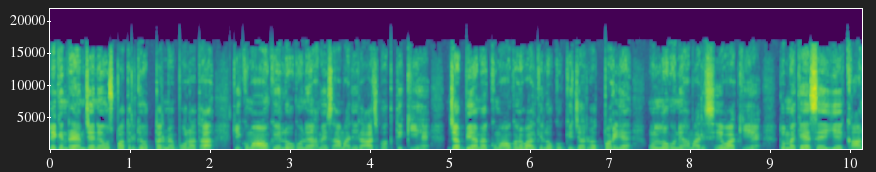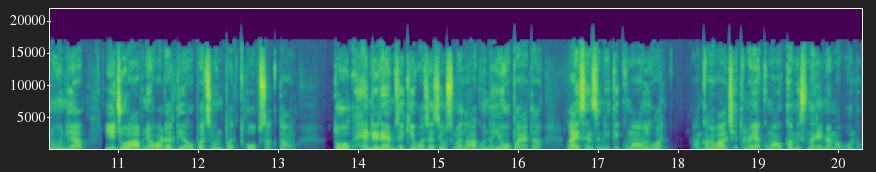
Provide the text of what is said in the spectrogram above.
लेकिन रैमजे ने उस पत्र के उत्तर में बोला था कि कुमाऊं के लोगों ने हमेशा हमारी राजभक्ति की है। जब भी हमें कुमाऊं गढ़वाल के लोगों की ज़रूरत पड़ी है, उन लोगों ने हमारी सेवा की है। तो मैं कैसे ये कानून या ये जो आपने ऑर्डर दिया ऊपर से उन पर थोप सकता हूँ? तो हेनरी रैमजे की वजह से उसमें लागू नहीं हो पाया था लाइसेंस नीति कुमाऊँ और गढ़वाल क्षेत्र में या कुमाऊँ कमिश्नरी में मैं बोलूँ।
